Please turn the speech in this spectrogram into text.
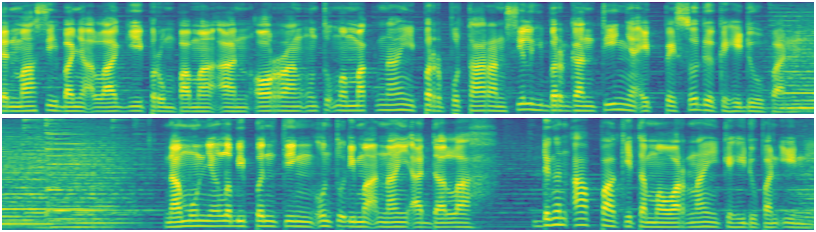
Dan masih banyak lagi perumpamaan orang untuk memaknai perputaran silih bergantinya episode kehidupan. Namun yang lebih penting untuk dimaknai adalah dengan apa kita mewarnai kehidupan ini.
